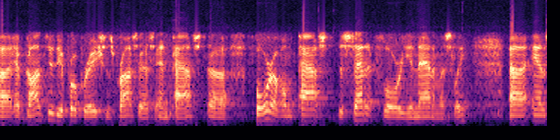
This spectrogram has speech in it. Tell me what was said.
uh, have gone through the appropriations process and passed. Uh, four of them passed the Senate floor unanimously. Uh, and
